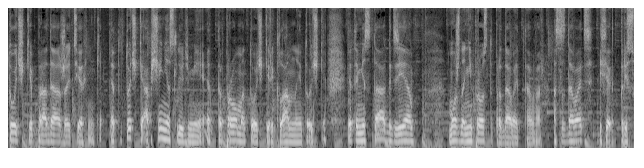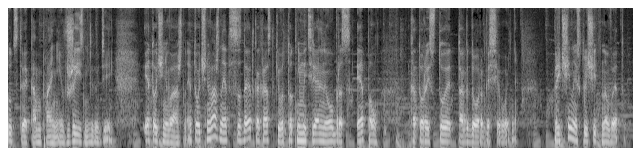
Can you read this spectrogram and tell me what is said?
точки продажи техники, это точки общения с людьми, это промо-точки, рекламные точки, это места, где можно не просто продавать товар, а создавать эффект присутствия компании в жизни людей. Это очень важно. Это очень важно, это создает как раз-таки вот тот нематериальный образ Apple, который стоит так дорого сегодня. Причина исключительно в этом –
